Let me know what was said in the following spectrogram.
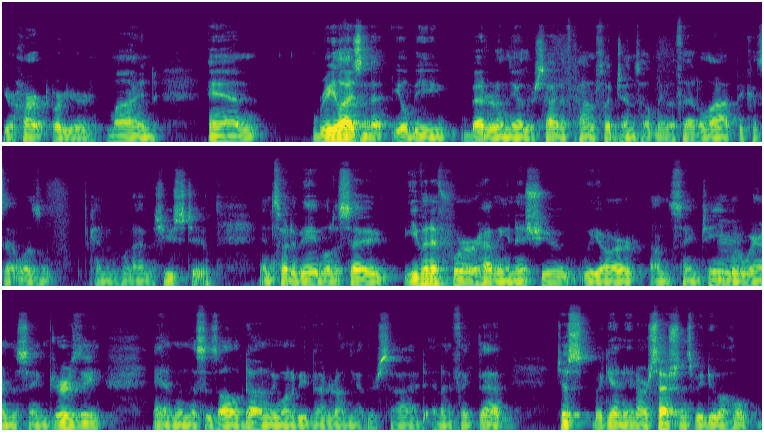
your heart or your mind and realizing that you'll be better on the other side of conflict jen's helped me with that a lot because that wasn't kind of what i was used to. And so to be able to say even if we're having an issue we are on the same team Mm. we're wearing the same jersey and when this is all done we want to be better on the other side. And i think that just again in our sessions we do a whole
